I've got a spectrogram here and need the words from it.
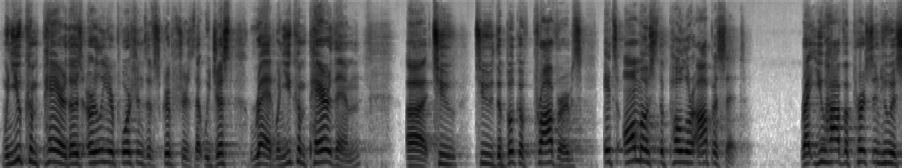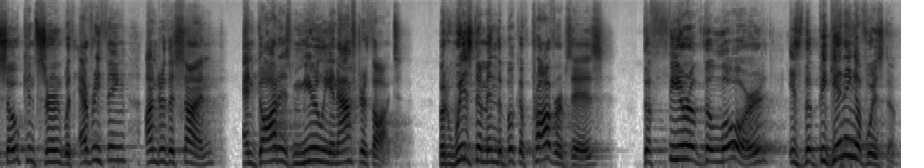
when you compare those earlier portions of scriptures that we just read, when you compare them uh, to, to the book of Proverbs, it's almost the polar opposite, right? You have a person who is so concerned with everything under the sun, and God is merely an afterthought. But wisdom in the book of Proverbs is the fear of the Lord is the beginning of wisdom.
